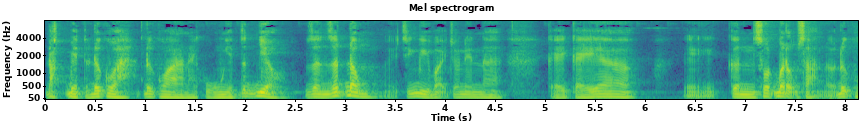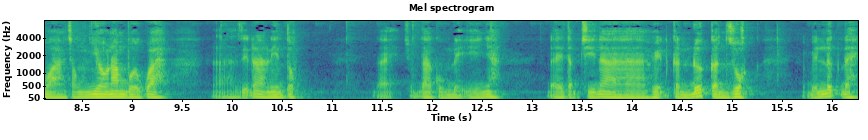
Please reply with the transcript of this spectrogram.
đặc biệt là Đức Hòa. Đức Hòa này khu công nghiệp rất nhiều dân rất đông. Chính vì vậy cho nên là cái cái, ờ, cái, cơn sốt bất động sản ở Đức Hòa trong nhiều năm vừa qua à, diễn ra liên tục. Đấy chúng ta cùng để ý nha. Đây thậm chí là huyện Cần Đức, Cần Duộc Bến Lức đây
